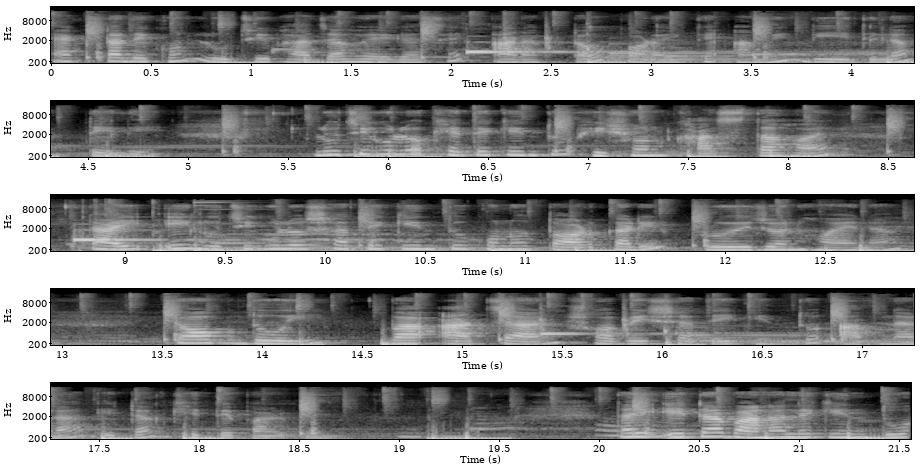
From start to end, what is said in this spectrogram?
একটা দেখুন, লুচি ভাজা হয়ে গেছে, আর একটাও কড়াইতে আমি দিয়ে দিলাম তেলে। লুচিগুলো খেতে কিন্তু ভীষণ খাস্তা হয়, তাই এই লুচিগুলোর সাথে কিন্তু কোনো তরকারির প্রয়োজন হয় না। টক দই বা আচার সবের সাথেই কিন্তু আপনারা এটা খেতে পারবেন। তাই এটা বানালে কিন্তু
